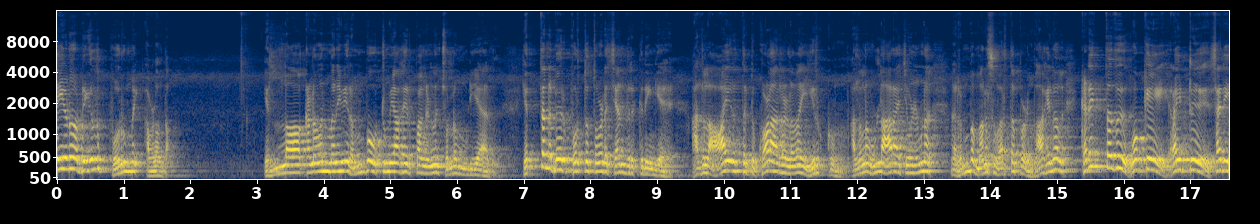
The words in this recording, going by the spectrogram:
செய்யணும் அப்படிங்கிறது பொறுமை அவ்வளோதான் எல்லா கணவன் மனைவி ரொம்ப ஒற்றுமையாக இருப்பாங்கன்னு சொல்ல முடியாது. எத்தனை பேர் பொருத்தத்தோடு சேர்ந்துருக்கிறீங்க? அதில் ஆயிரத்தெட்டு கோளாறுகள் தான் இருக்கும். அதெல்லாம் உள்ள ஆராய்ச்சி பண்ணோம்னா ரொம்ப மனசு வருத்தப்படும். ஆகையினால் கிடைத்தது ஓகே ரைட்டு சரி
